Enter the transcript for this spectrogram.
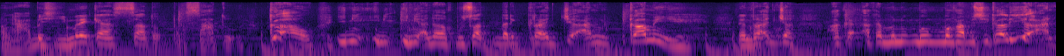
menghabisi mereka satu persatu. Kau, ini ini ini adalah pusat dari kerajaan kami dan raja akan akan menghabisi kalian.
